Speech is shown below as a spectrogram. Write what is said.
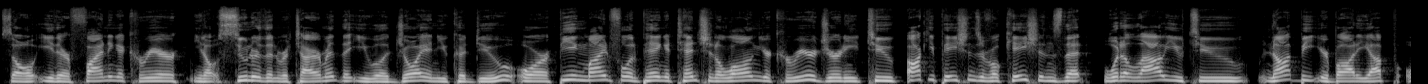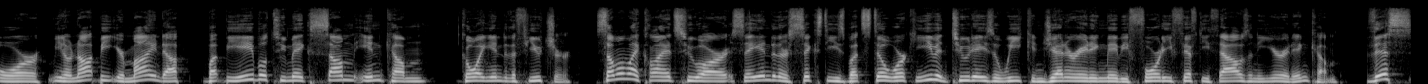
So either finding a career, you know, sooner than retirement that you will enjoy and you could do, or being mindful and paying attention along your career journey to occupations or vocations that would allow you to not beat your body up or, you know, not beat your mind up, but be able to make some income going into the future. Some of my clients who are, say, into their 60s, but still working even two days a week and generating maybe 40, 50,000 a year in income. This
